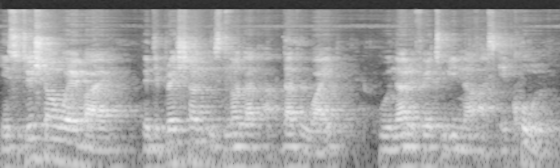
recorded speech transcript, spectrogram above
In situation whereby the depression is not that, that wide, we will now refer to it now as a col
